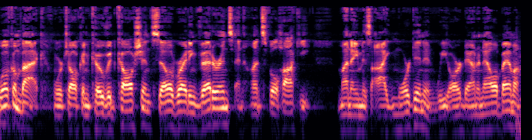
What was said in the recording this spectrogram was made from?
Welcome back. We're talking COVID caution, celebrating veterans, and Huntsville hockey. My name is Ike Morgan, and we are down in Alabama.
